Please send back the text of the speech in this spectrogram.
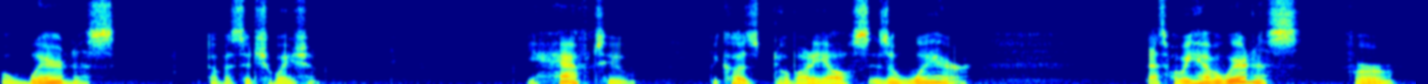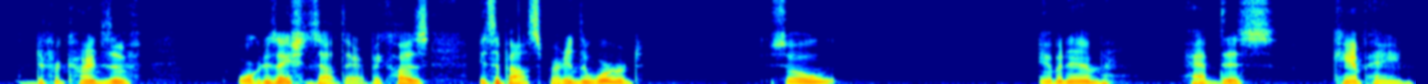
awareness of a situation, you have to because nobody else is aware. That's why we have awareness for different kinds of organizations out there because it's about spreading the word. So, M&M had this campaign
